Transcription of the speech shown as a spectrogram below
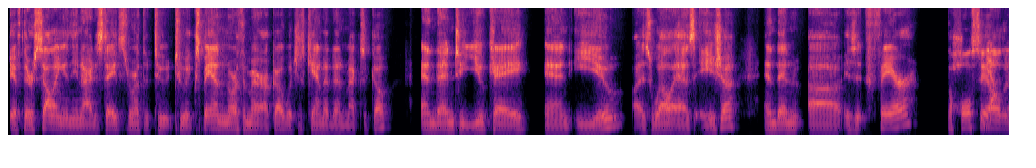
if they're selling in the United States, north to to expand North America, which is Canada and Mexico, and then to UK and EU as well as Asia, and then uh, is it Faire? The wholesale, yeah.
